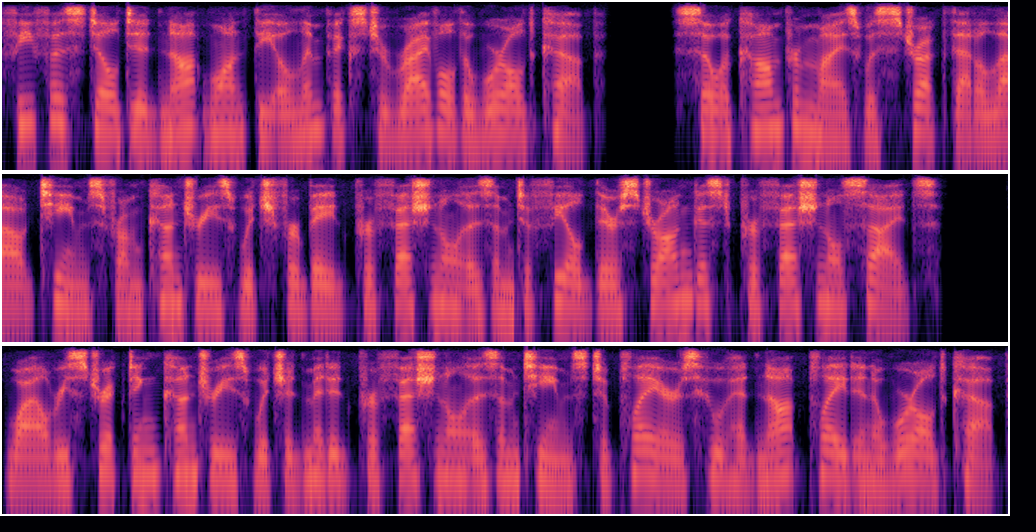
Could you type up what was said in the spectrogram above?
FIFA still did not want the Olympics to rival the World Cup, so a compromise was struck that allowed teams from countries which forbade professionalism to field their strongest professional sides, while restricting countries which admitted professionalism teams to players who had not played in a World Cup.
